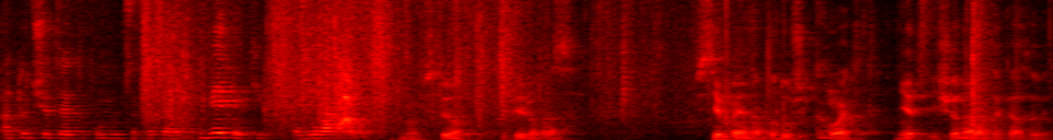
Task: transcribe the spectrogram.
А тут что-то я такую заказала. Две таких одинаковых. Ну все, теперь у нас всем, наверное, подушек Нет. хватит. Нет, еще надо заказывать.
